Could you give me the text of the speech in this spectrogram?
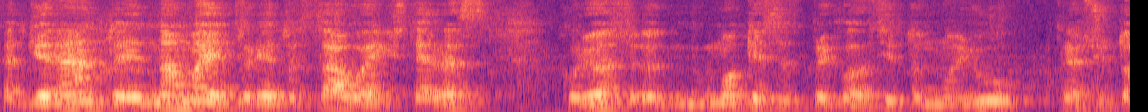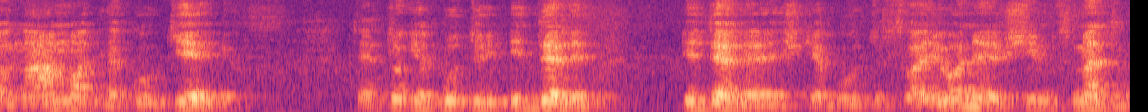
kad gyventojai namai turėtų savo aikšteles, kurios e, mokestis priklausytų nuo jų prie šito namo atliekų kiekio. Tai tokia būtų ideali, ideali, reiškia, būtų svajonė ir 100 metrų.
